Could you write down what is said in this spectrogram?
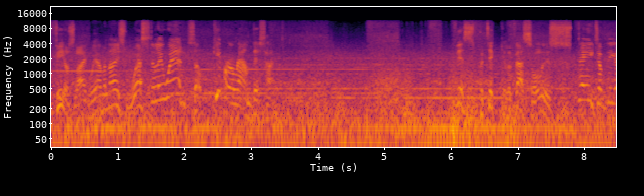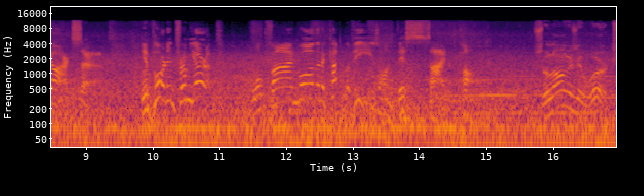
Feels like we have a nice westerly wind, so keep her around this height. This particular vessel is state-of-the-art, sir. Imported from Europe. You won't find more than a couple of these on this side of the pond. So long as it works.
